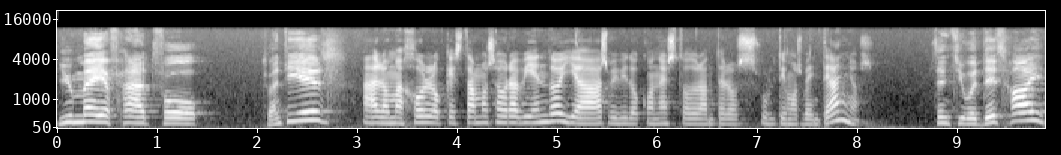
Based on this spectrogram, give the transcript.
you may have had for 20 years, A lo mejor lo que estamos ahora viendo ya has vivido con esto durante los últimos 20 años. since you were this high?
